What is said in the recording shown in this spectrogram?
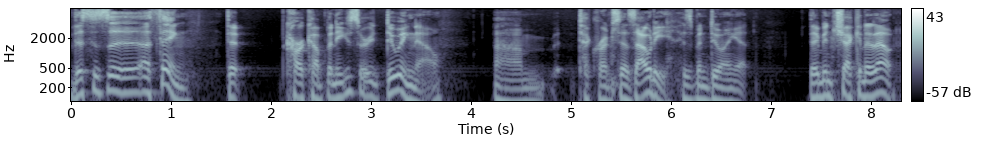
this is a, a thing that car companies are doing now. Um, TechCrunch says Audi has been doing it. They've been checking it out.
